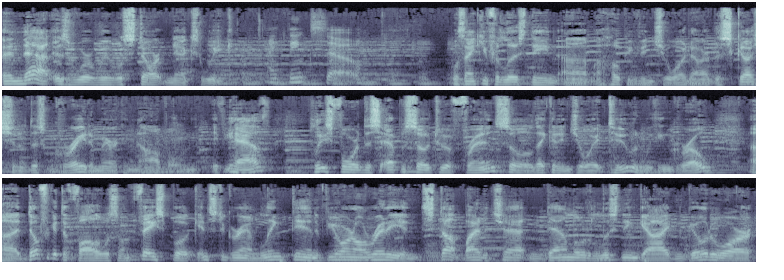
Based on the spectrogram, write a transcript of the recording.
and that is where we will start next week. I think so. Well, thank you for listening. Um, I hope you've enjoyed our discussion of this great American novel. And if you have, please forward this episode to a friend so they can enjoy it too and we can grow. Uh, don't forget to follow us on Facebook, Instagram, LinkedIn if you aren't already, and stop by to chat and download a listening guide and go to our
